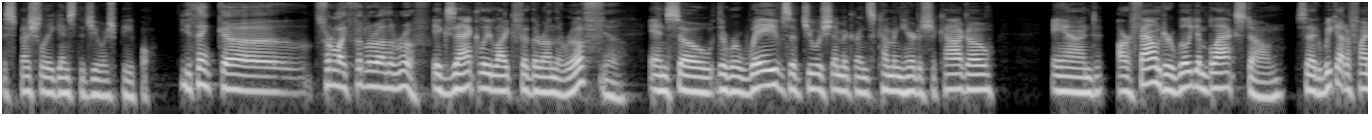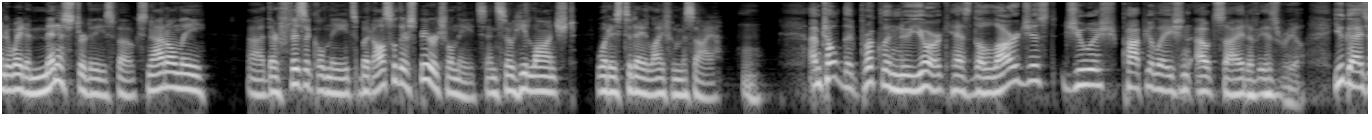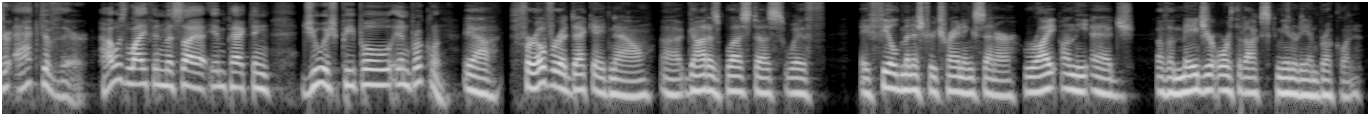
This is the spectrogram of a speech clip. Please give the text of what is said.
especially against the Jewish people. You think uh, sort of like Fiddler on the Roof? Exactly like Fiddler on the Roof. Yeah. And so there were waves of Jewish immigrants coming here to Chicago. And our founder, William Blackstone, said, We got to find a way to minister to these folks, not only uh, their physical needs, but also their spiritual needs. And so he launched what is today Life in Messiah. Hmm. I'm told that Brooklyn, New York has the largest Jewish population outside of Israel. You guys are active there. How is Life in Messiah impacting Jewish people in Brooklyn? Yeah, for over a decade now, uh, God has blessed us with a field ministry training center right on the edge of a major Orthodox community in Brooklyn.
